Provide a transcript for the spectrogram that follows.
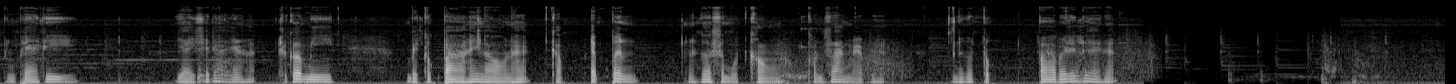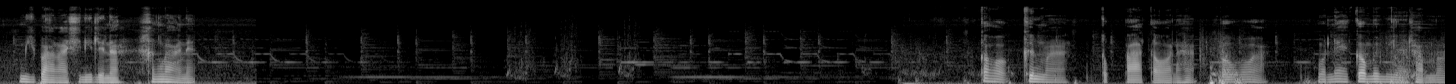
เป็นแพที่ใหญ่ใช้ได้นะฮะ แล้วก็มีเบ็ดตกปลาให้เรานะฮะ กับแอปเปิล แล้วก็สมุดของคนสร้างแมปนะฮะแล้วก็ตกปลาไปเรื่อยๆนะฮะมีปลาหลายชนิดเลยนะ ข้างล่างเนี่ยก็ขึ้นมาตกปลาต่อนะฮะ เพราะว่าวันแรกก็ไม่มีอะไรทำแล้ว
